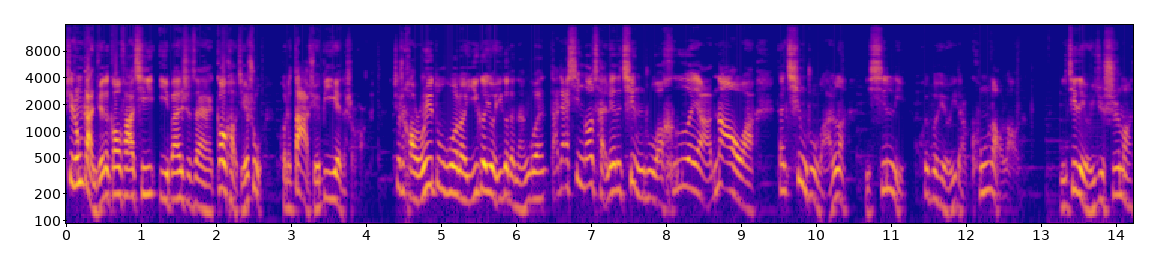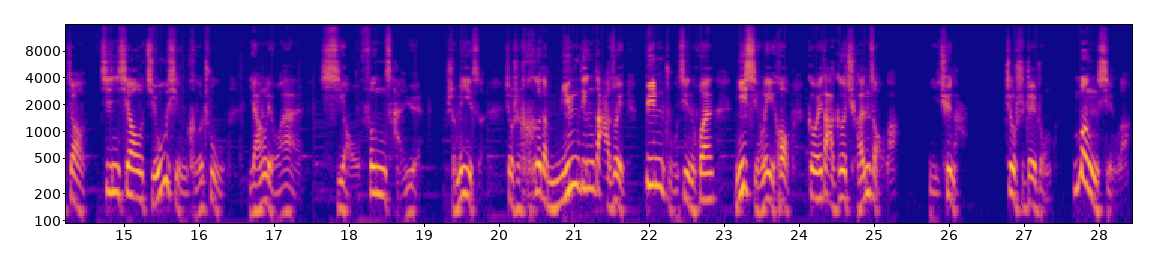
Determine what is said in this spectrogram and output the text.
这种感觉的高发期一般是在高考结束或者大学毕业的时候，就是好容易度过了一个又一个的难关，大家兴高采烈的庆祝啊、喝呀、闹啊。但庆祝完了，你心里会不会有一点空落落的？你记得有一句诗吗？叫“今宵酒醒何处？杨柳岸。”晓风残月什么意思？就是喝得酩酊大醉，宾主尽欢。你醒了以后，各位大哥全走了，你去哪儿？就是这种梦醒了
